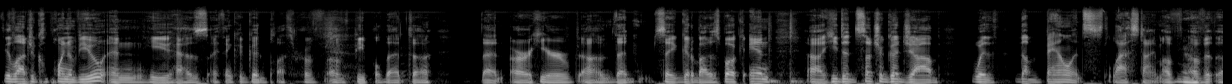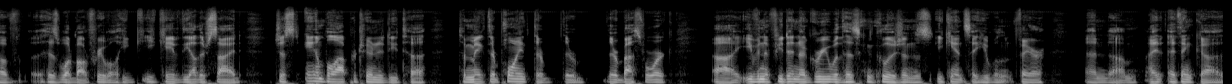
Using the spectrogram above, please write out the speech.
theological point of view, and he has I think a good plethora of, of people that. That are here that say good about his book, and he did such a good job with the balance last time of, of, of his what about free will. He, he gave the other side just ample opportunity to to make their point, their their their best work. Uh, even if you didn't agree with his conclusions, you can't say he wasn't fair. And um, I, I think uh,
